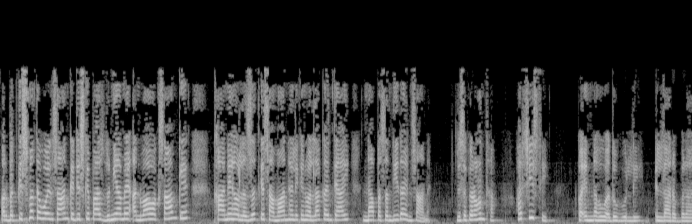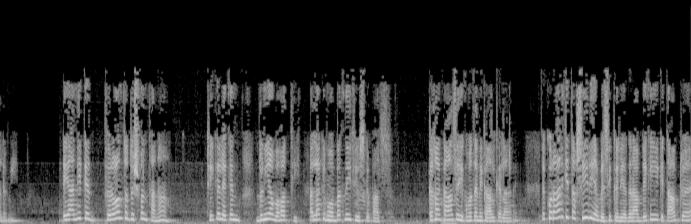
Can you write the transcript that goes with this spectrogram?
اور بدقسمت ہے وہ انسان کے جس کے پاس دنیا میں انواع و اقسام کے کھانے اور لذت کے سامان ہے لیکن وہ اللہ کا انتہائی ناپسندیدہ انسان ہے۔ جیسے فرعون تھا، ہر چیز تھی۔ ان ادب اللہ رب العالمین یعنی کہ فرعون تو دشمن تھا نا۔ ٹھیک ہے، لیکن دنیا بہت تھی۔ اللہ کی محبت نہیں تھی اس کے پاس۔ کہاں کہاں سے حکمتیں نکال کے لا رہے یہ قرآن کی تفسیر ہی ہے بیسیکلی اگر آپ دیکھیں یہ کتاب جو ہے،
